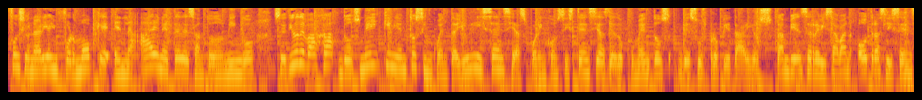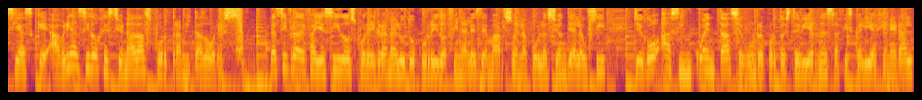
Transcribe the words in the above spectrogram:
funcionaria informó que en la ANT de Santo Domingo se dio de baja 2.551 licencias por inconsistencias de documentos de sus propietarios. También se revisaban otras licencias que habrían sido gestionadas por tramitadores. La cifra de fallecidos por el gran aluto ocurrido a finales de marzo en la población de Alausí llegó a 50, según reportó este viernes la Fiscalía General,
